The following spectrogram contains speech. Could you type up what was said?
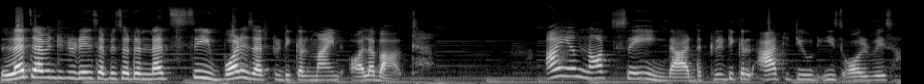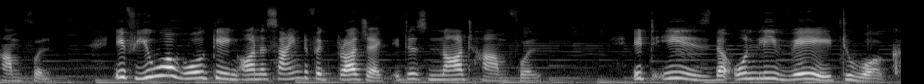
Let's dive into today's episode and let's see what is that critical mind all about. I am not saying that the critical attitude is always harmful. If you are working on a scientific project, it is not harmful. It is the only way to work.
